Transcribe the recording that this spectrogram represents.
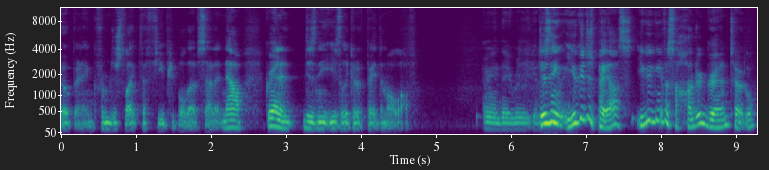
opening from just like the few people that have said it. Now, granted, Disney easily could have paid them all off. I mean, they really good. Disney, you could just pay us. You could give us a hundred grand total,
